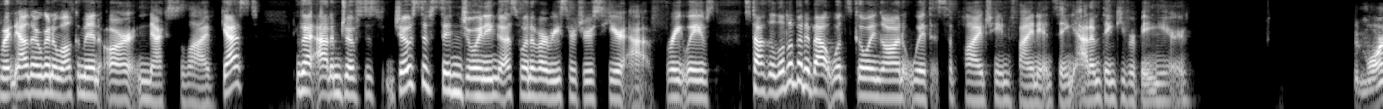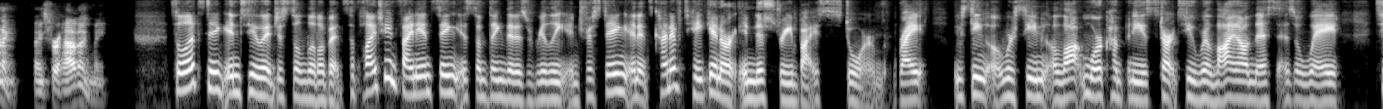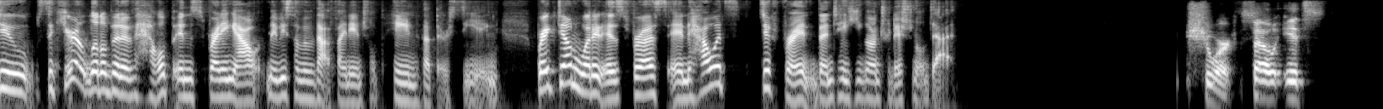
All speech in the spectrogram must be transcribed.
Right now, though, we're going to welcome in our next live guest. We've got Adam Joseph, Josephson joining us, one of our researchers here at FreightWaves, to talk a little bit about what's going on with supply chain financing. Adam, thank you for being here. Good morning. Thanks for having me. So let's dig into it just a little bit. Supply chain financing is something that is really interesting and it's kind of taken our industry by storm, right? We've seen we're seeing a lot more companies start to rely on this as a way to secure a little bit of help in spreading out maybe some of that financial pain that they're seeing. Break down what it is for us and how it's different than taking on traditional debt. Sure. So it's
